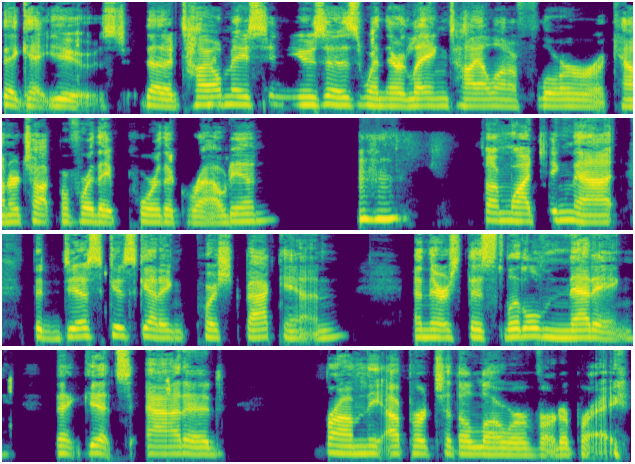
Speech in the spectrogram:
that get used that a tile mason uses when they're laying tile on a floor or a countertop before they pour the grout in. Mm-hmm. So I'm watching that. The disc is getting pushed back in and there's this little netting that gets added from the upper to the lower vertebrae.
